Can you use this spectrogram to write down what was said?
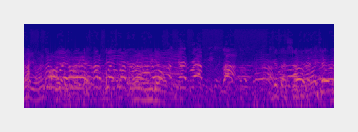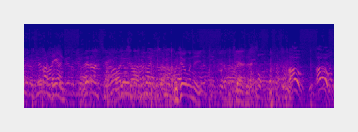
No, you want it? How to play, Hold on, let me get out. That ref, he sucks. get that second. Hang on. Hit on tape. Lights on. We'll do it when they transition. Oh! Oh!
